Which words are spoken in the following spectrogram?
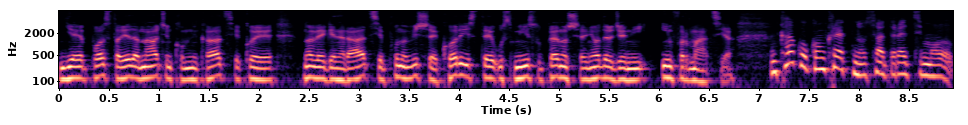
je postao jedan način komunikacije koje nove generacije puno više koriste u smislu prenošenja određenih informacija. Kako konkretno sad recimo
